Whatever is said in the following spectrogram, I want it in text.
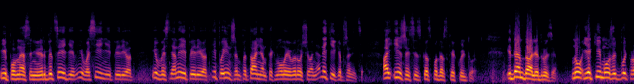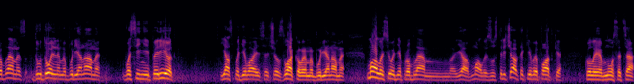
і по внесенню гербіцидів, і в осінній період, і в весняний період, і по іншим питанням технології вирощування не тільки пшениці, а й інших сільськогосподарських культур. Ідемо далі, друзі. Ну, які можуть бути проблеми з двудольними бур'янами в осінній період? Я сподіваюся, що з лаковими бур'янами мало сьогодні проблем. Я мало зустрічав такі випадки, коли вноситься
